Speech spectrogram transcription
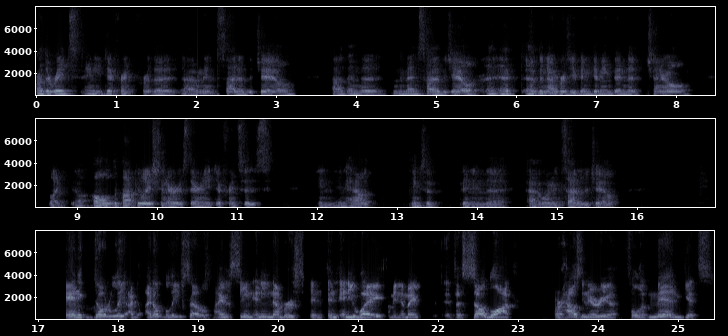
are the rates any different for the uh, women's side of the jail uh, than the, the men's side of the jail? Have, have, the numbers you've been giving been the general, like all of the population, or is there any differences in, in how things have been in the uh, women's side of the jail? Anecdotally, I, I, don't believe so. I haven't seen any numbers in, in any way. I mean, it may, if a cell block or housing area full of men gets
